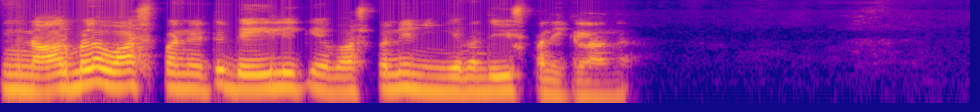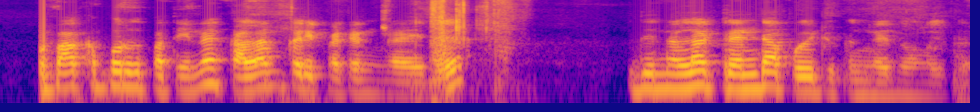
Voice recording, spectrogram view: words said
நீங்கள் நார்மலாக வாஷ் பண்ணிட்டு டெய்லிக்கு வாஷ் பண்ணி நீங்கள் வந்து யூஸ் பண்ணிக்கலாங்க. இப்போ பார்க்க போகிறது பார்த்தீங்கன்னா கலம்கரி பேட்டர்னுங்க இது. இது நல்லா ட்ரெண்டாக போயிட்டு இருக்குங்க இது உங்களுக்கு.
